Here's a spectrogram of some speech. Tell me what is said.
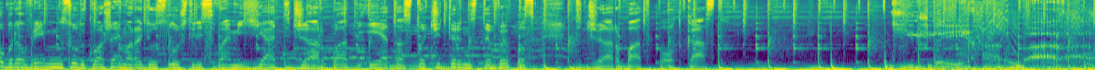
Доброго времени суток, уважаемые радиослушатели, с вами я, Диджей Арбат, и это 114 выпуск Диджей Арбат подкаст. Диджей Арбат.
